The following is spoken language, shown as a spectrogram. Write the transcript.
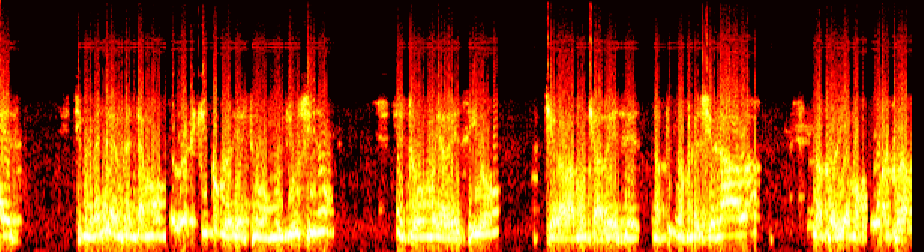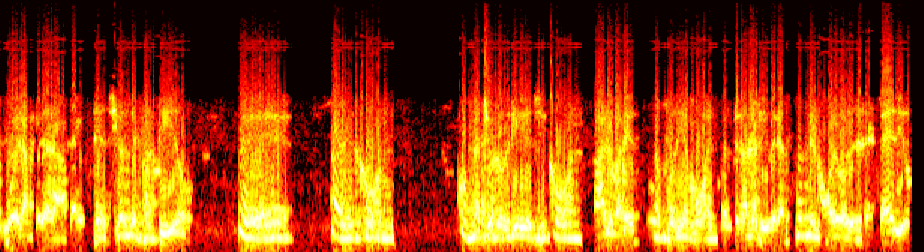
es simplemente enfrentamos un buen equipo hoy estuvo muy lúcido estuvo muy agresivo, llegaba muchas veces, nos, presionaba, no podíamos jugar por afuera, que era la intención del partido. Eh, con, con Nacho Rodríguez y con Álvarez no podíamos encontrar la liberación del juego desde el medio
